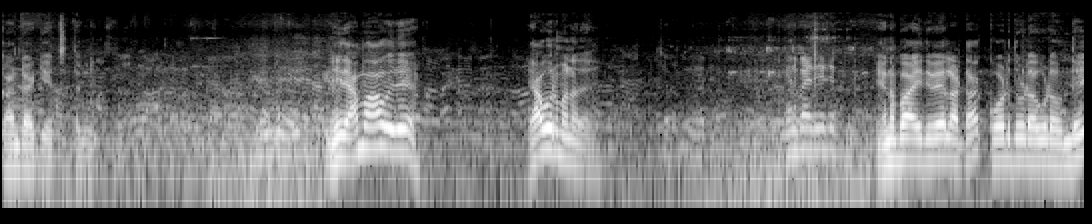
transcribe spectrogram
కాంటాక్ట్ చేయొచ్చు తండ్రి నీదేమో ఆవు ఇది? యా ఊరు మనది? ఎనభై ఐదు వేలు అట కోడి దూడ కూడా ఉంది.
